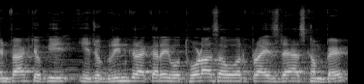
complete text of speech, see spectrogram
इनफैक्ट क्योंकि ये जो ग्रीन क्रैकर है वो थोड़ा सा ओवर प्राइज्ड है एज़ कंपेयर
